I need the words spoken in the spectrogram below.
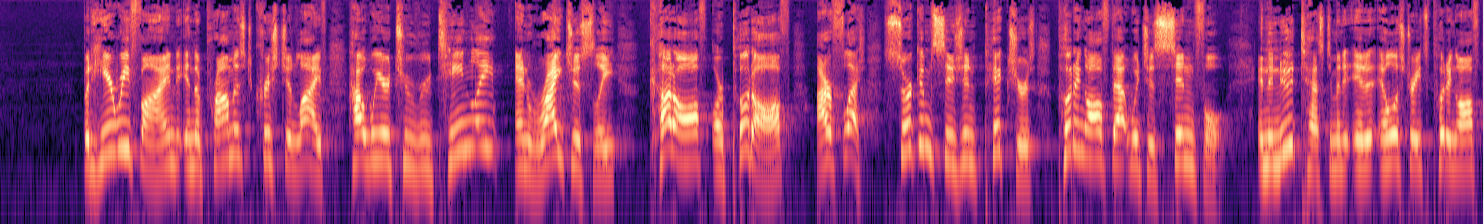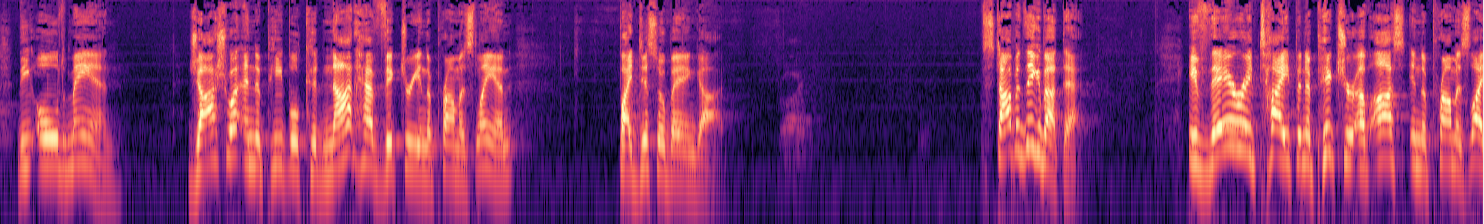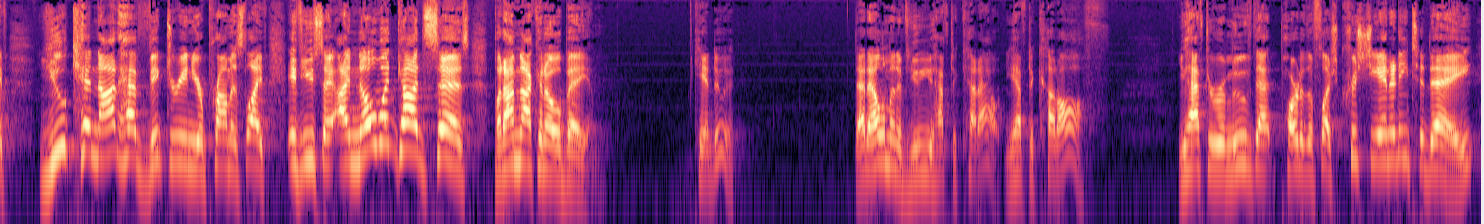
But here we find in the promised Christian life how we are to routinely and righteously cut off or put off our flesh. Circumcision pictures putting off that which is sinful. In the New Testament, it illustrates putting off the old man. Joshua and the people could not have victory in the promised land by disobeying God. Stop and think about that. if they are a type and a picture of us in the promised life, you cannot have victory in your promised life if you say, I know what God says, but I'm not going to obey Him. Can't do it. That element of you, you have to cut out, you have to cut off. You have to remove that part of the flesh. Christianity today,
